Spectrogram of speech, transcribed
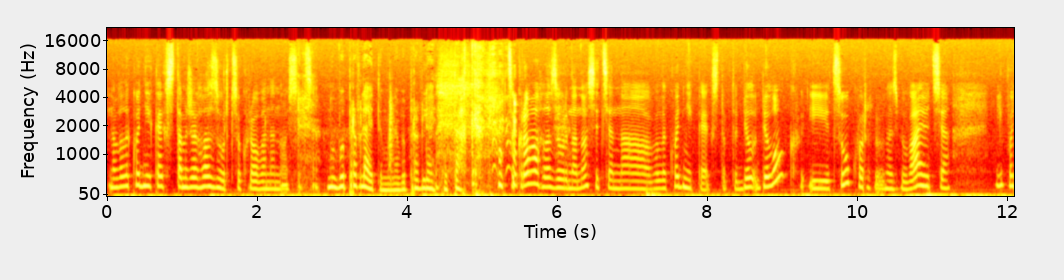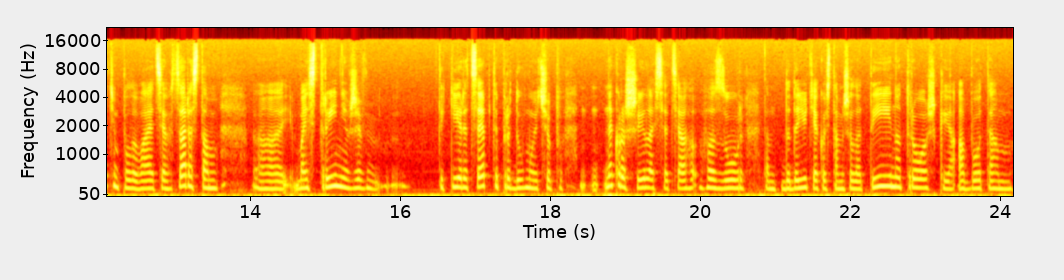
на великодній кекс там же глазур цукрова наноситься. Ну, виправляйте мене, виправляйте так. Цукрова глазур наноситься на великодній кекс. Тобто біл- білок і цукор вони збиваються і потім поливається. Зараз там е, майстрині вже такі рецепти придумують, щоб не крошилася ця глазур, там додають якось там желатину трошки, або там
